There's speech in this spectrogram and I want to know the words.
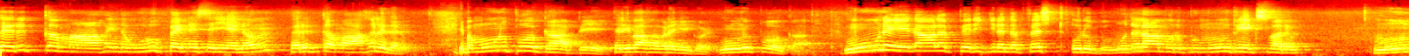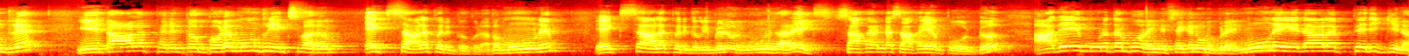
பெருக்கமாக இந்த உறுப்பை என்ன செய்யணும்? பெருக்கமாக எழுதணும். இப்ப மூணு போக்காப்பி தெளிவாக விளங்கிக்கொள். மூணு போக்காப்பி மூணு எதால பெருக்கின இந்த ஃபர்ஸ்ட் உறுப்பு முதலாம் உறுப்பு மூன்று எக்ஸ் வரும். மூன்று எதால பெருக்கக்கூட மூன்று எக்ஸ் வரும். எக்ஸால பெருக்கக்கூட. அப்ப மூணு எக்ஸால் பெருக்க இப்படி ஒரு மூணு தர எக்ஸ் சகண்ட சகையை போட்டு அதே மூணை தான் போறேன். இங்கே செகண்ட் உறுப்பில் மூணை எதால் பெருக்கினா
